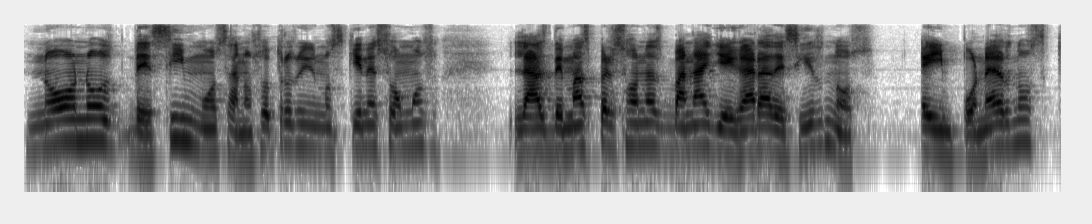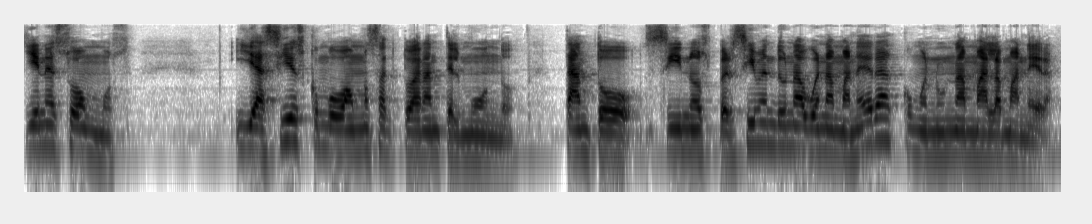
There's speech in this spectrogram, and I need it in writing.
no nos decimos a nosotros mismos quiénes somos, las demás personas van a llegar a decirnos e imponernos quiénes somos. Y así es como vamos a actuar ante el mundo, tanto si nos perciben de una buena manera como en una mala manera.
